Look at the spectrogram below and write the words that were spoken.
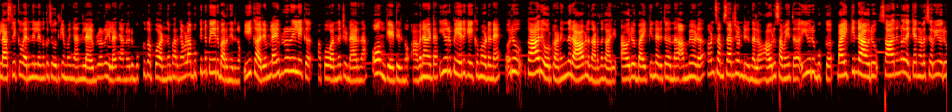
ക്ലാസ്സിലേക്ക് വരുന്നില്ല എന്നൊക്കെ ചോദിക്കുമ്പോൾ ഞാൻ ലൈബ്രറിയില്ല ഞാൻ ഒരു ബുക്ക് തപ്പുവാണെന്ന് പറഞ്ഞു. അവൾ ആ ബുക്കിന്റെ പേര് പറഞ്ഞിരുന്നു. ഈ കാര്യം ലൈബ്രറിയിലേക്ക് അപ്പോൾ വന്നിട്ടുണ്ടായിരുന്ന ഓം കേട്ടിരുന്നു. അവനാകട്ടെ ഈ ഒരു പേര് കേൾക്കുമ്പോൾ ഉടനെ ഒരു കാര്യം ഓർക്കാണ് ഇന്ന് രാവിലെ നടന്ന കാര്യം. ആ ഒരു ബൈക്കിന്റെ അടുത്ത് നിന്ന് അമ്മയോട് അവൻ സംസാരിച്ചുകൊണ്ടിരുന്നല്ലോ. ആ ഒരു സമയത്ത് ഈ ഒരു ബുക്ക് ബൈക്കിന്റെ ആ ഒരു സാധനങ്ങൾ വെക്കാനുള്ള ചെറിയൊരു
